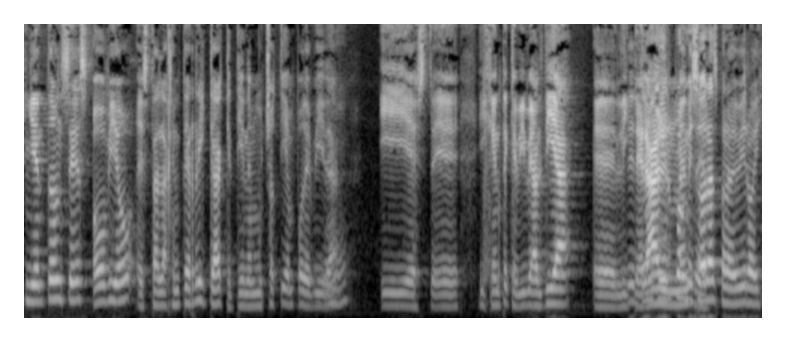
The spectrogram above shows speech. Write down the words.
Y entonces, obvio, está la gente rica que tiene mucho tiempo de vida y este y gente que vive al día eh, Sí, tengo que literalmente. ir por mis horas para vivir hoy.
